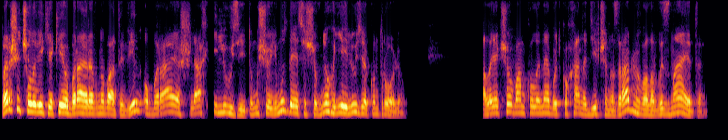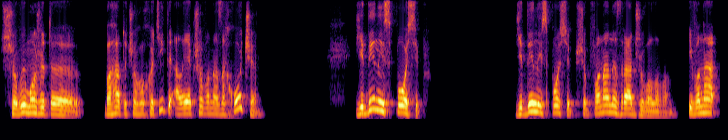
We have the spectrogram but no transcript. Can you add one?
Перший чоловік, який обирає ревнувати, він обирає шлях ілюзій, тому що йому здається, що в нього є ілюзія контролю. Але якщо вам коли-небудь кохана дівчина зраджувала, ви знаєте, що ви можете багато чого хотіти, але якщо вона захоче, єдиний спосіб, єдиний спосіб, щоб вона не зраджувала вам, і вона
